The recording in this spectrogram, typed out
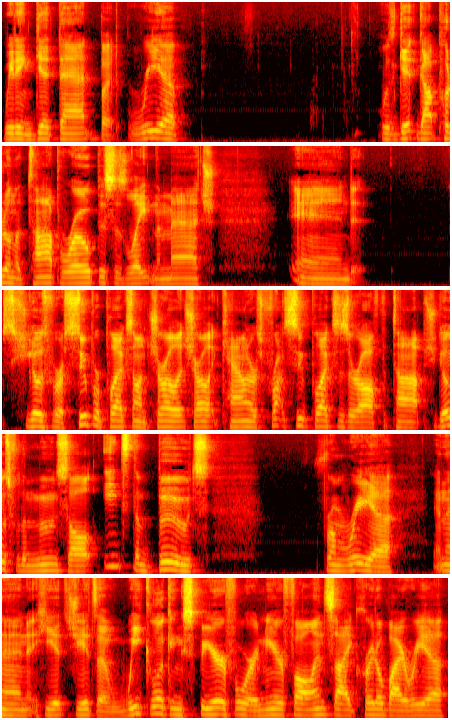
We didn't get that, but Rhea was get got put on the top rope. This is late in the match, and she goes for a superplex on Charlotte. Charlotte counters. Front suplexes are off the top. She goes for the moonsault, eats the boots from Rhea, and then he hits, she hits a weak looking spear for a near fall inside cradle by Rhea,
